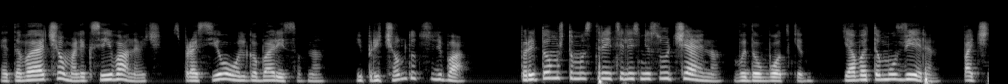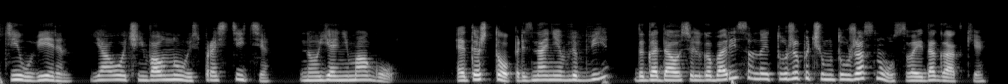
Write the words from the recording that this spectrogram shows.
«Это вы о чем, Алексей Иванович?» – спросила Ольга Борисовна. «И при чем тут судьба?» «При том, что мы встретились не случайно», – выдал Боткин. «Я в этом уверен, почти уверен. Я очень волнуюсь, простите, но я не могу. «Это что, признание в любви?» – догадалась Ольга Борисовна и тут же почему-то ужаснул своей догадки.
